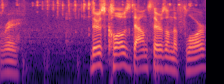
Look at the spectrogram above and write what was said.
Ray. There's clothes downstairs on the floor.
